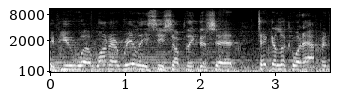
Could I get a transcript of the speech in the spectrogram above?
if you uh, want to really see something that said, take a look at what happened.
